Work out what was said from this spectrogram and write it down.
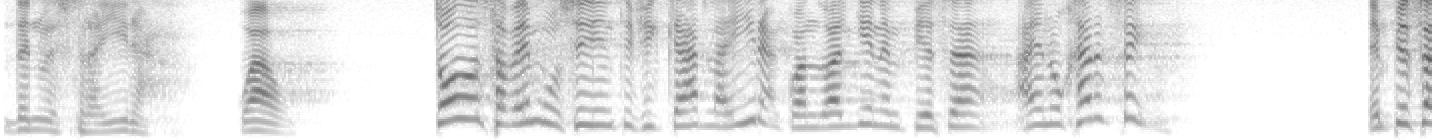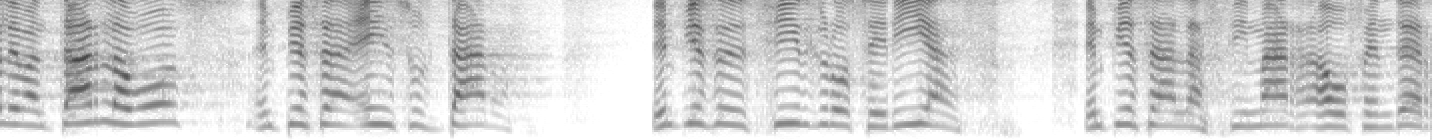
de nuestra ira. Wow. Todos sabemos identificar la ira cuando alguien empieza a enojarse. Empieza a levantar la voz, empieza a insultar, empieza a decir groserías, empieza a lastimar, a ofender.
